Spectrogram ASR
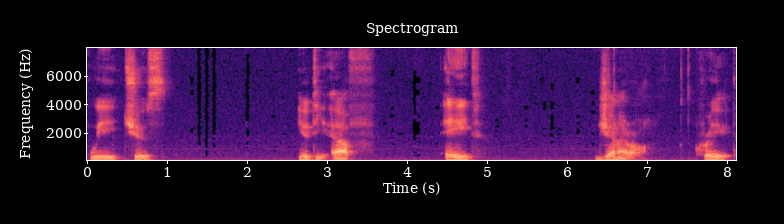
We choose UTF-8 general create.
